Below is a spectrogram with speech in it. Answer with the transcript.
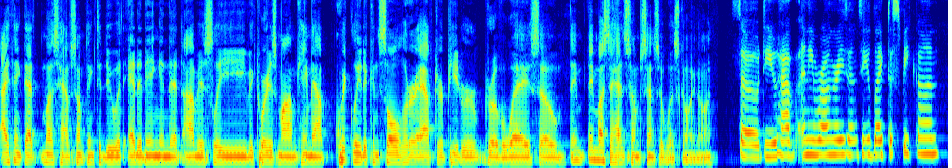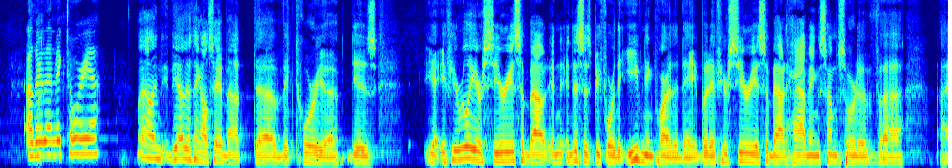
I think that must have something to do with editing, and that obviously Victoria's mom came out quickly to console her after Peter drove away. So they they must have had some sense of what's going on. So, do you have any wrong reasons you'd like to speak on other than Victoria? Well, and the other thing I'll say about uh, Victoria is, yeah, if you really are serious about, and, and this is before the evening part of the day, but if you're serious about having some sort of uh, uh,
